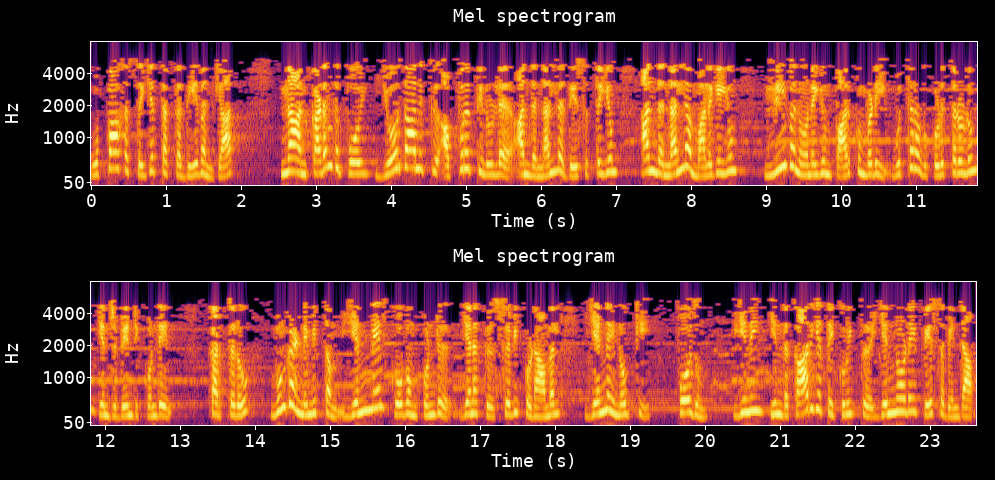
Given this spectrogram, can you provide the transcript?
ஒப்பாக செய்யத்தக்க தேவன் யார்? நான் கடந்து போய் யோர்தானுக்கு அப்புறத்திலுள்ள அந்த நல்ல தேசத்தையும் அந்த நல்ல மலையையும் லீபனோனையும் பார்க்கும்படி உத்தரவு கொடுத்தருளும் என்று வேண்டிக் கொண்டேன் கர்த்தரோ உங்கள் நிமித்தம் என்மேல் கோபம் கொண்டு எனக்கு செவிக்கொடாமல் என்னை நோக்கி போதும் இனி இந்த காரியத்தை குறித்து என்னோடே பேச வேண்டாம்.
